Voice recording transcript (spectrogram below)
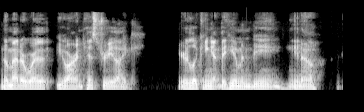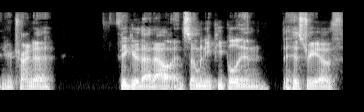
no matter where you are in history, like you're looking at the human being, you know, and you're trying to figure that out. And so many people in the history of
